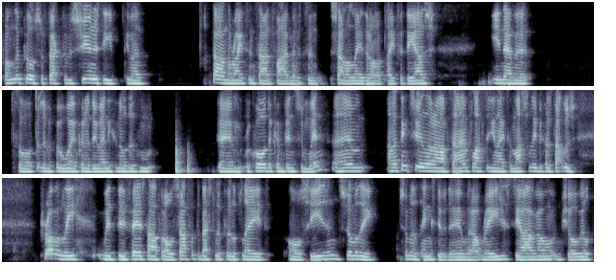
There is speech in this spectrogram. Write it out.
from Liverpool's perspective, as soon as they, they went down the right hand side five minutes and Salah laid it on a play for Diaz, you never thought that Liverpool weren't going to do anything other than um, record a convincing win. Um, and I think two and a half time flattered United massively because that was probably with the first half at Old Trafford the best Liverpool have played all season. Some of the some of the things they were doing were outrageous. Thiago, I'm sure we'll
